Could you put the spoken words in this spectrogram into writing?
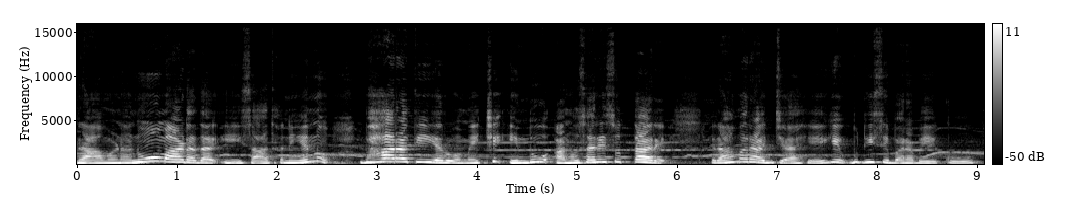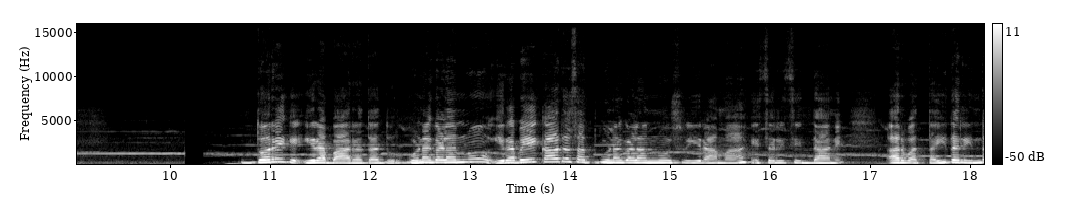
ರಾವಣನೂ ಮಾಡದ ಈ ಸಾಧನೆಯನ್ನು ಭಾರತೀಯರು ಮೆಚ್ಚಿ ಇಂದು ಅನುಸರಿಸುತ್ತಾರೆ. ರಾಮರಾಜ್ಯ ಹೇಗೆ ಉದಿಸಿ ಬರಬೇಕು? ದೊರೆಗೆ ಇರಬಾರದ ದುರ್ಗುಣಗಳನ್ನು, ಇರಬೇಕಾದ ಸದ್ಗುಣಗಳನ್ನು ಶ್ರೀರಾಮ ಹೆಸರಿಸಿದ್ದಾನೆ. ಅರವತ್ತೈದರಿಂದ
